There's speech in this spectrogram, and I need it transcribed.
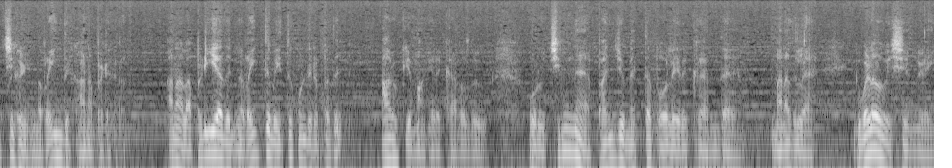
உணர்ச்சிகள் நிறைந்து காணப்படுகிறது. ஆனால் அப்படியே அது நிறைத்து வைத்துக் கொண்டிருப்பது ஆரோக்கியமாக இருக்காது. ஒரு சின்ன பஞ்சு மெத்த போல இருக்கிற அந்த மனதுல இவ்வளவு விஷயங்களை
